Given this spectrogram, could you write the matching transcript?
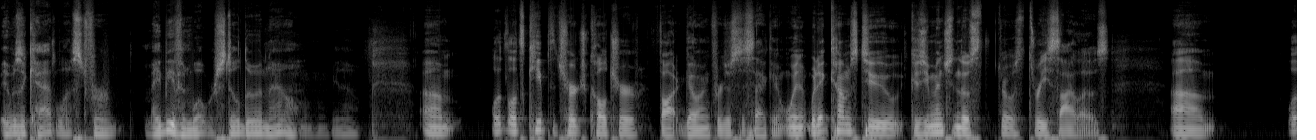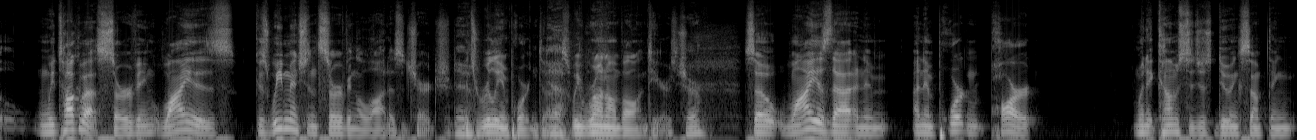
it was a catalyst for maybe even what we're still doing now. You know, Um, let, us keep the church culture thought going for just a second. When when it comes to because you mentioned those those three silos, um, when we talk about serving, why is because we mentioned serving a lot as a church. It's really important to Yeah. us. We run on volunteers. sure. So why is that an an important part when it comes to just doing something?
